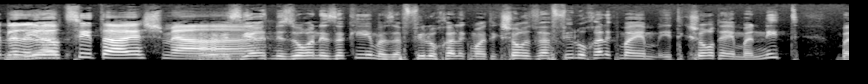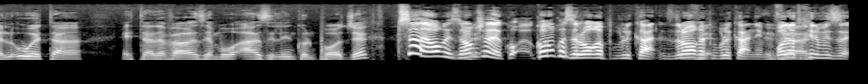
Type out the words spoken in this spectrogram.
ומיד- להוציא את האש מה... ובמסגרת מזעור הנזקים, אז אפילו חלק מהתקשורת, ואפילו חלק מהתקשורת הימנית, בלעו את, ה, את הדבר הזה, אמרו, אה, זה לינקולן פרויקט. בסדר, אורי, זה לא משנה, קודם כל זה לא רפובליקנים, זה לא הרפובליקנים, בוא נתחיל מזה,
